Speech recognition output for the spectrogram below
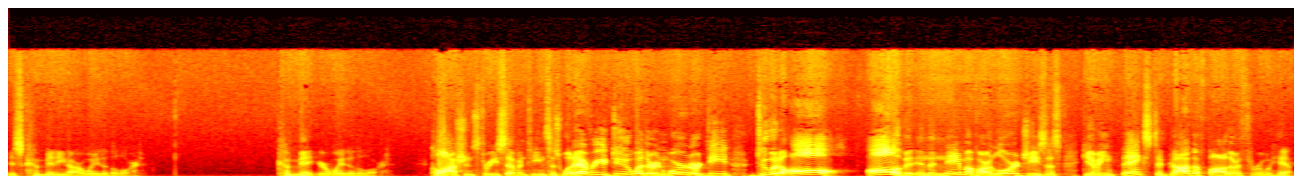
is committing our way to the Lord. Commit your way to the Lord. Colossians 3:17 says, "Whatever you do, whether in word or deed, do it all, all of it in the name of our Lord Jesus, giving thanks to God the Father through him."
